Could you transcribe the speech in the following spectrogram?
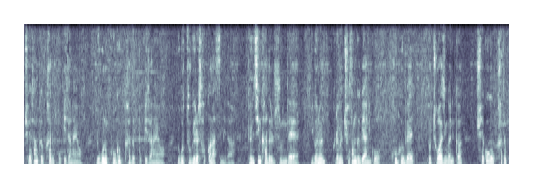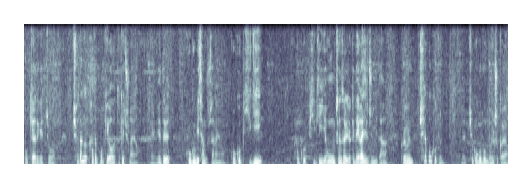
최상급 카드 뽑기잖아요. 요거는 고급 카드 뽑기잖아요. 요거 두 개를 섞어 놨습니다. 변신 카드를 주는데 이거는 그러면 최상급이 아니고 고급에 더 좋아진 거니까 최고급 카드 뽑기가 되겠죠. 최상급 카드 뽑기가 어떻게 주나요? 네, 얘들 고급 이상 주잖아요. 고급 희귀, 고급 희귀, 영웅 전설 이렇게 네 가지를 줍니다. 그러면 최고급은 네, 최고급은 뭘 줄까요?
